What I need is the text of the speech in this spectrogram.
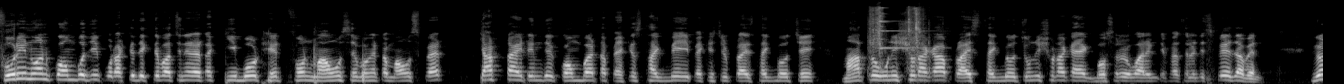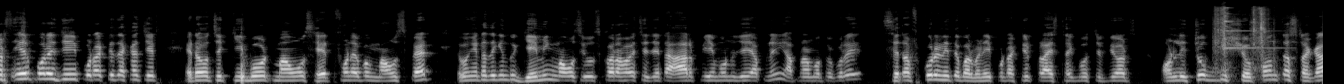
ফোর ইন ওয়ান কম্বো যে প্রোডাক্টটি দেখতে পাচ্ছেন, এর একটা কিবোর্ড হেডফোন মাউস এবং একটা মাউস প্যাড চারটা আইটেম দিয়ে কম্বো একটা প্যাকেজ থাকবে। এই প্যাকেজটির প্রাইস থাকবে হচ্ছে মাত্র উনিশশো টাকা। প্রাইস থাকবে হচ্ছে উনিশশো টাকা। এক বছরের ওয়ারেন্টি ফ্যাসিলিটিস পেয়ে যাবেন। ভিউয়ার্স এরপরে যে প্রোডাক্টটি দেখাচ্ছে, এটা হচ্ছে কিবোর্ড মাউস হেডফোন এবং মাউস প্যাড এবং এটাতে কিন্তু গেমিং মাউস ইউজ করা হয়েছে, যেটা আরপিএম অনুযায়ী আপনি আপনার মতো করে সেট করে নিতে পারবেন। এই প্রোডাক্টটির প্রাইস থাকবে হচ্ছে ভিউয়ার্স অনলি চব্বিশশো টাকা।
